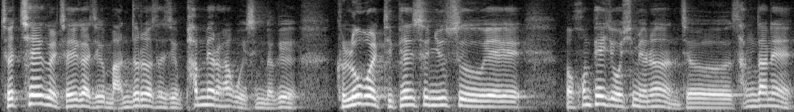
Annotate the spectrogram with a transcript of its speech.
저 책을 저희가 지금 만들어서 지금 판매를 하고 있습니다. 그 글로벌 디펜스 뉴스의 어, 홈페이지 오시면은 저 상단에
